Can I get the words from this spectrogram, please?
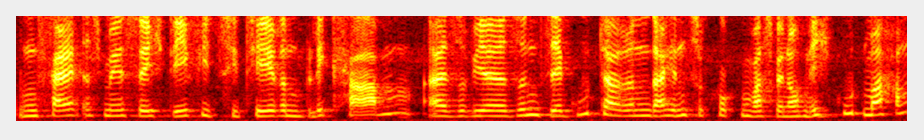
einen verhältnismäßig defizitären Blick haben. Also wir sind sehr gut darin, dahin zu gucken, was wir noch nicht gut machen.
